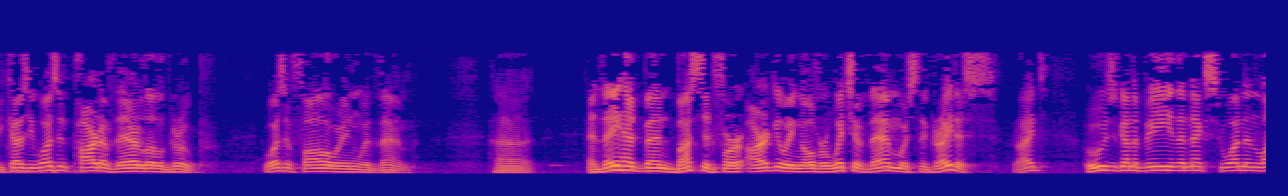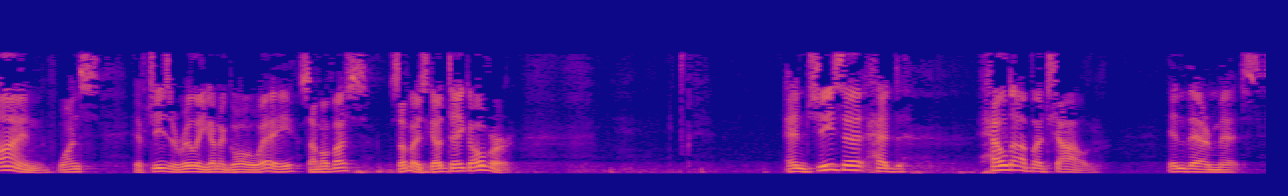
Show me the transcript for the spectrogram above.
because he wasn't part of their little group He wasn't following with them. Uh, and they had been busted for arguing over which of them was the greatest, right? Who's going to be the next one in line? Once, if Jesus is really going to go away, some of us, somebody's got to take over. And Jesus uh, had held up a child in their midst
